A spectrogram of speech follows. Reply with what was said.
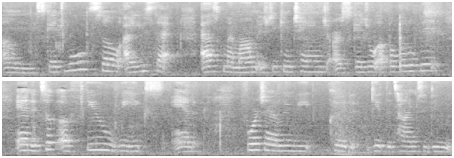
um, schedule, so I used to ask my mom if she can change our schedule up a little bit, and it took a few weeks, and fortunately we could get the time to do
